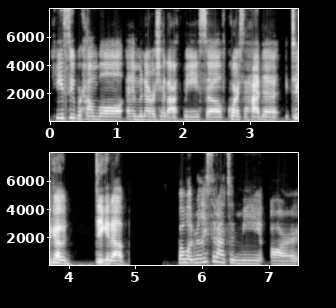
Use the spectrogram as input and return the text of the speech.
he's super humble and would never share that with me. So of course I had to to go dig it up. But what really stood out to me are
